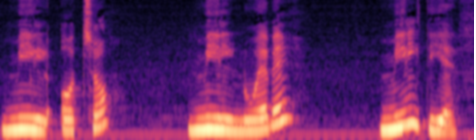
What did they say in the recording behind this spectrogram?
mil ocho, mil nueve, mil diez.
